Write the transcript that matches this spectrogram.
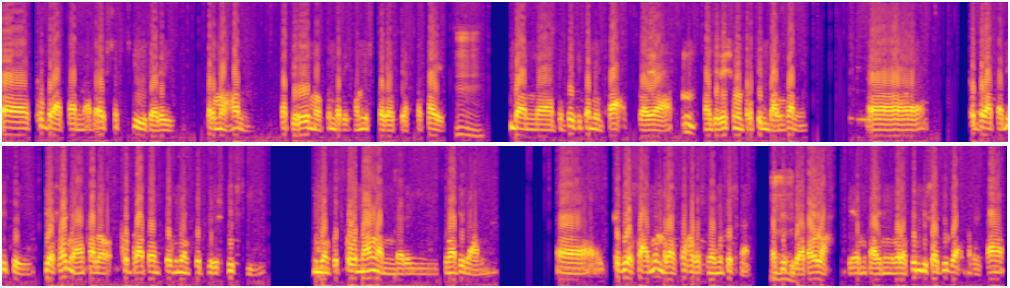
eh, keberatan, ada eksepsi dari termohon KPU maupun dari kami sebagai pihak terkait. Mm. Dan uh, tentu kita minta supaya majelis mempertimbangkan uh, keberatan itu. Biasanya kalau keberatan itu menyangkut jurisdiksi, menyangkut kewenangan dari pengadilan, uh, kebiasaannya mereka harus memutuskan. Tapi mm. tidak tahulah di MK ini, walaupun bisa juga mereka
